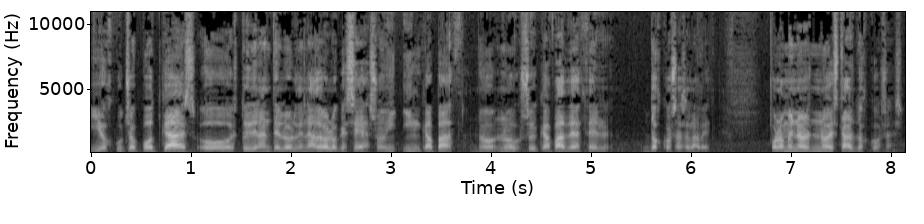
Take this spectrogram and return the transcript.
y o escucho podcast o estoy delante del ordenador, lo que sea. Soy incapaz, no, no soy capaz de hacer dos cosas a la vez. Por lo menos no estas dos cosas.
